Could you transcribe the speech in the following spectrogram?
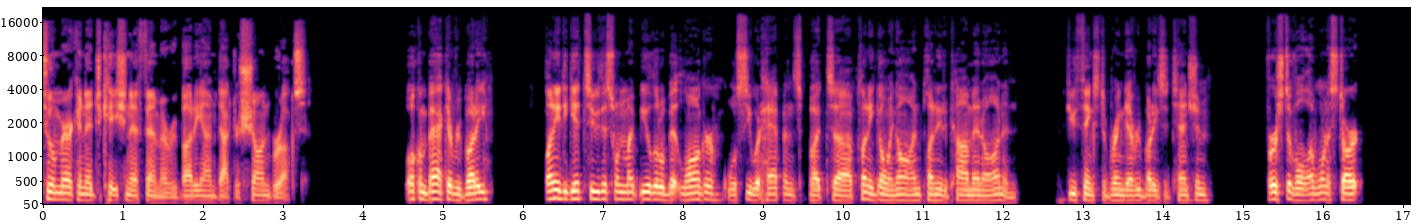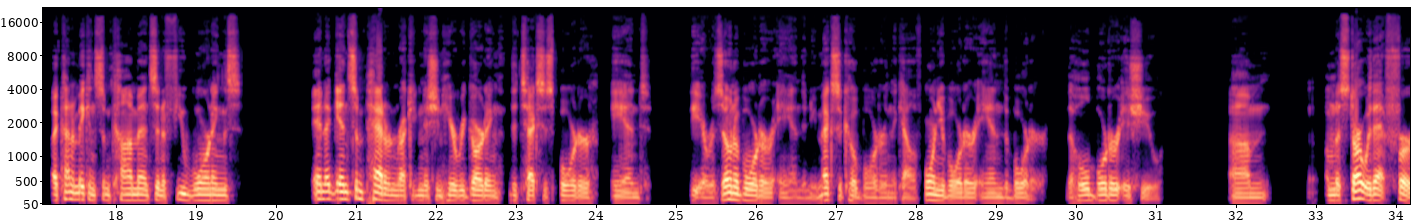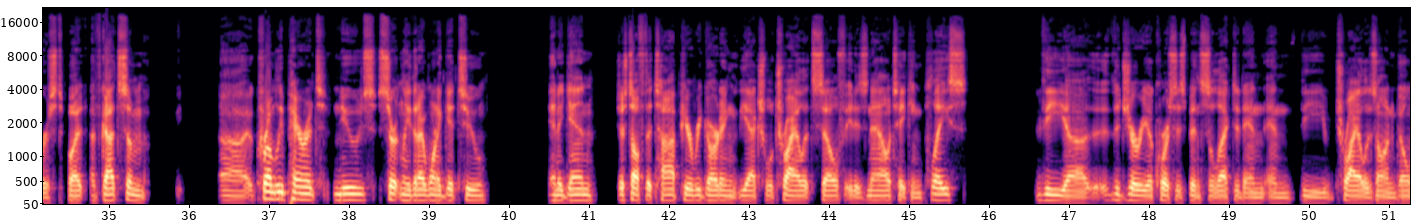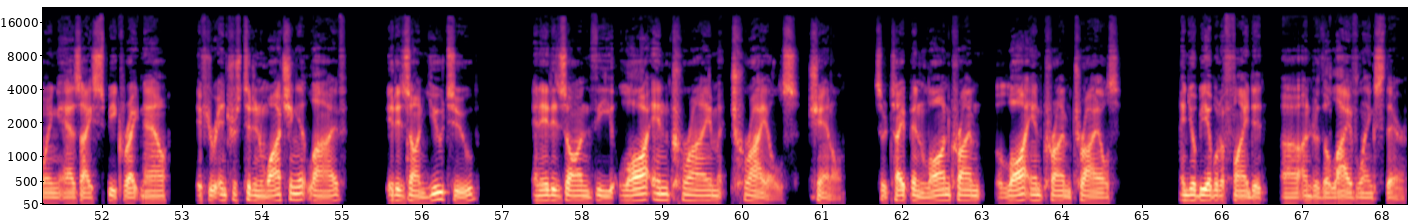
To American Education FM, everybody. I'm Dr. Sean Brooks. Welcome back, everybody. Plenty to get to. This one might be a little bit longer. We'll see what happens, but uh, plenty going on, plenty to comment on, and a few things to bring to everybody's attention. First of all, I want to start by kind of making some comments and a few warnings, and again, some pattern recognition here regarding the Texas border and the Arizona border and the New Mexico border and the California border and the border, the whole border issue. Um, I'm going to start with that first, but I've got some uh, Crumbley parent news certainly that I want to get to. And again, just off the top here regarding the actual trial itself, it is now taking place. The uh, the jury, of course, has been selected, and and the trial is ongoing as I speak right now. If you're interested in watching it live, it is on YouTube and it is on the Law and Crime Trials channel. So type in Law and Crime Law and Crime Trials and you'll be able to find it uh, under the live links there.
